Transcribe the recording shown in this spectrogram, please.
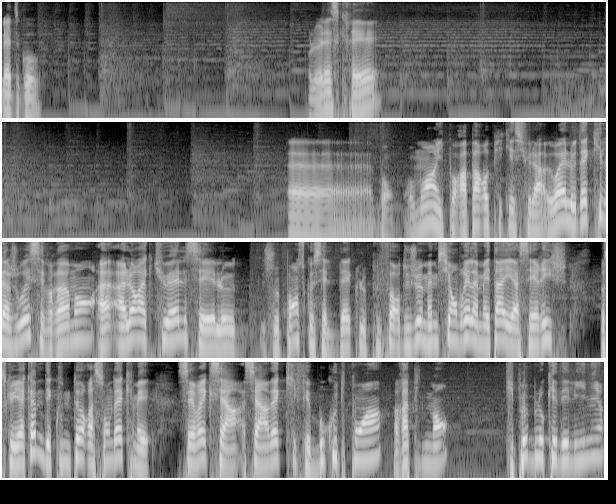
Let's go. On le laisse créer. Euh, bon, au moins, il pourra pas repiquer celui-là. Ouais, le deck qu'il a joué, c'est vraiment... À, l'heure actuelle, c'est le. je pense que c'est le deck le plus fort du jeu. Même si en vrai, la méta est assez riche. Parce qu'il y a quand même des counters à son deck. Mais c'est vrai que c'est un, un, deck qui fait beaucoup de points rapidement. Qui peut bloquer des lignes.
